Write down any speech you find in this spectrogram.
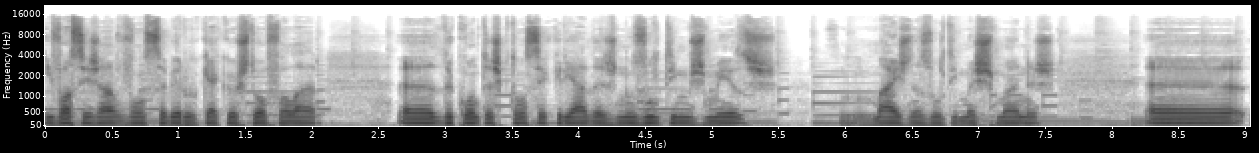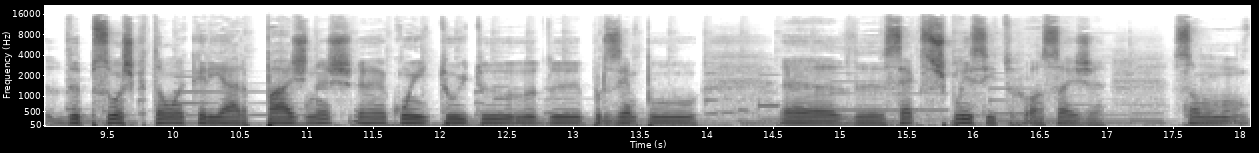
e vocês já vão saber o que é que eu estou a falar, uh, de contas que estão a ser criadas nos últimos meses, mais nas últimas semanas. de pessoas que estão a criar páginas com o intuito de, por exemplo, de sexo explícito, ou seja, são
